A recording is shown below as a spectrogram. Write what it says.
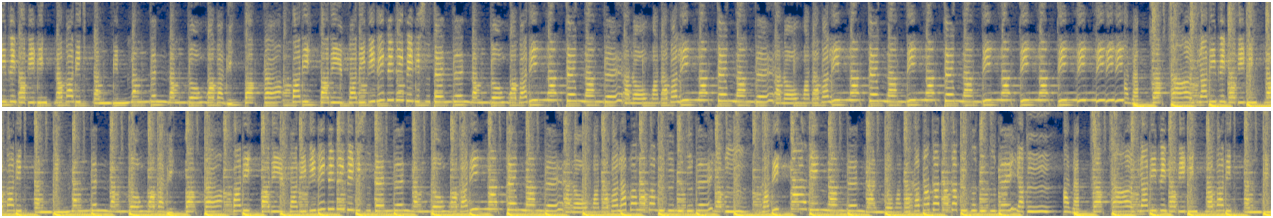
ビタビビラバリツタンビンランデンランドワバリパラバリバリパリビリビリビリステンデンランドワバリンなんてなんであのワラバリンなんてなんであのワラバリンなんてなんリンなんてなんリンなんリンなんリンなんリン about it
